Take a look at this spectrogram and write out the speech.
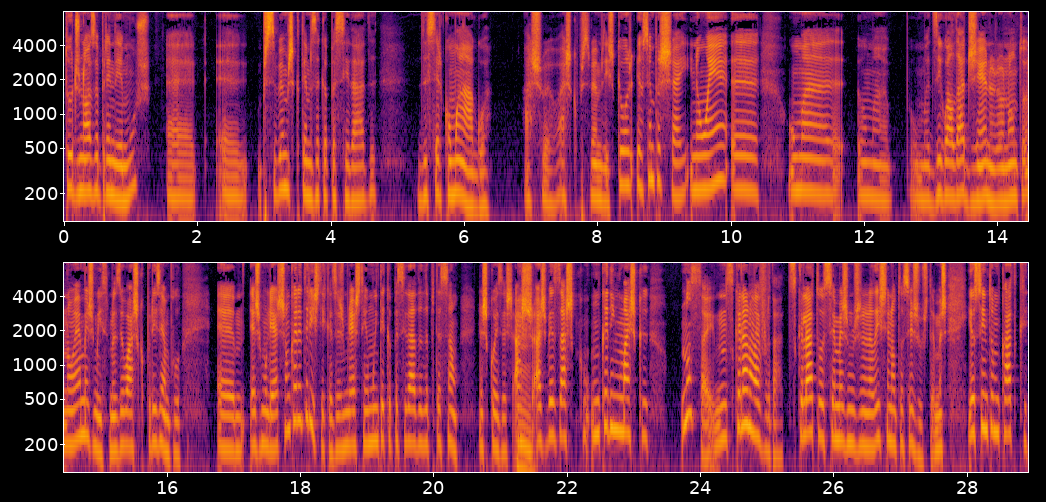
todos nós aprendemos, ah, ah, percebemos que temos a capacidade de ser como a água. Acho eu. Acho que percebemos isto. Que eu, eu sempre achei, e não é ah, uma. uma uma desigualdade de género, não, não é mesmo isso, mas eu acho que, por exemplo, as mulheres são características, as mulheres têm muita capacidade de adaptação nas coisas. Acho, Às vezes acho que um bocadinho mais que. Não sei, se calhar não é verdade. Se calhar estou a ser mesmo jornalista e não estou a ser justa, mas eu sinto um bocado que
